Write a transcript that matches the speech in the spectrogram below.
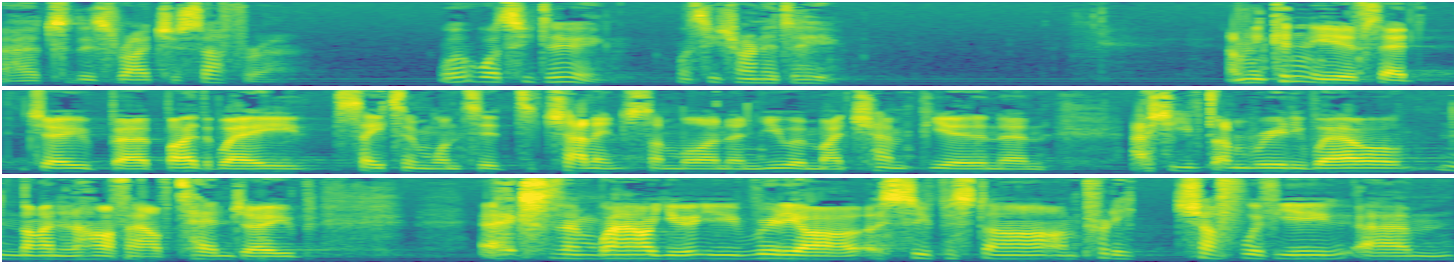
uh, to this righteous sufferer. what's he doing? What's he trying to do? I mean, couldn't he have said, Job, uh, by the way, Satan wanted to challenge someone and you were my champion and actually you've done really well. Nine and a half out of ten, Job. Excellent. Wow, you, you really are a superstar. I'm pretty chuffed with you. Um,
